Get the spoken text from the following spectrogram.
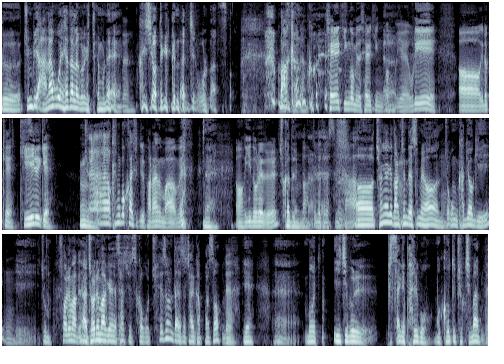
그 준비 안 하고 해달라 그러기 때문에 네. 그것이 어떻게 끝날지 몰랐어. 막 하는 거예요. 제일 긴 겁니다. 제일 긴 거. 예, 우리, 어, 이렇게 길게 쭉 행복하시길 바라는 마음에, 네. 어, 이 노래를 축하드립니다. 어, 들려드렸습니다. 어, 청약에 당첨됐으면 조금 가격이 이, 좀 저렴하게 아, 살 저렴하게 수살수 있을 거고 최선을 다해서 잘 갚아서 네. 예, 뭐 이 집을 비싸게 팔고 뭐 그것도 좋지만 네.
